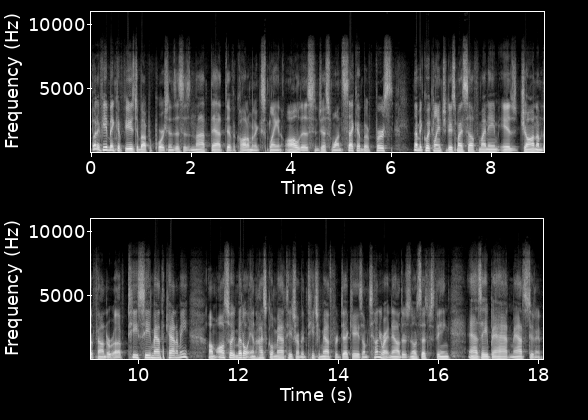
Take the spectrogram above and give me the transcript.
But if you've been confused about proportions, this is not that difficult. I'm going to explain all of this in just one second. But first, let me quickly introduce myself. My name is John. I'm the founder of TC Math Academy. I'm also a middle and high school math teacher. I've been teaching math for decades. I'm telling you right now, there's no such thing as a bad math student.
